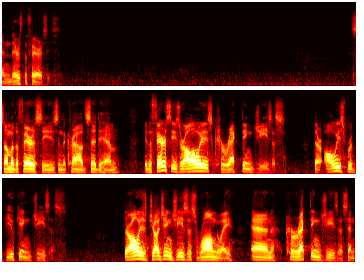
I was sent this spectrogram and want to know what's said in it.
And there's the Pharisees. Some of the Pharisees in the crowd said to him, The Pharisees are always correcting Jesus. They're always rebuking Jesus. They're always judging Jesus wrongly and correcting Jesus. And,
